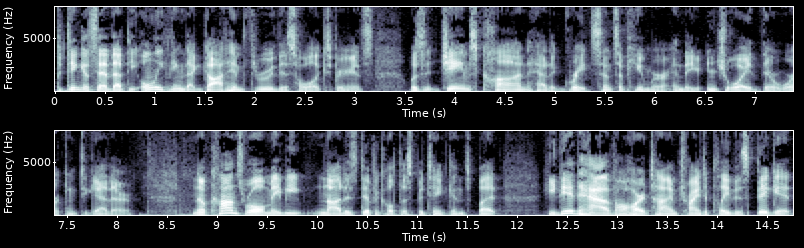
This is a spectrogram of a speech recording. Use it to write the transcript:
Patinkin said that the only thing that got him through this whole experience was that James Caan had a great sense of humor and they enjoyed their working together. Now, Caan's role may be not as difficult as Patinkin's, but he did have a hard time trying to play this bigot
